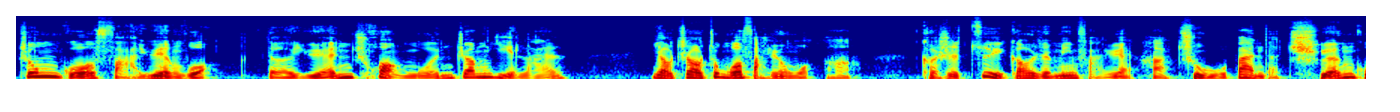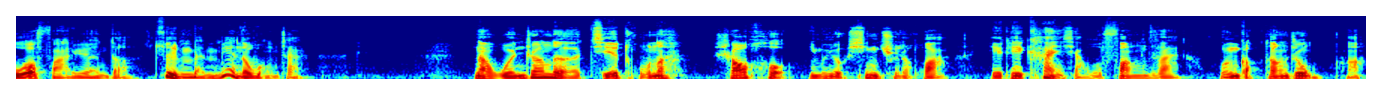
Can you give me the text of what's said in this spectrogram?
中国法院网的原创文章一栏。要知道，中国法院网啊，可是最高人民法院哈主办的全国法院的最门面的网站。那文章的截图呢？稍后你们有兴趣的话，也可以看一下，我放在文稿当中啊。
